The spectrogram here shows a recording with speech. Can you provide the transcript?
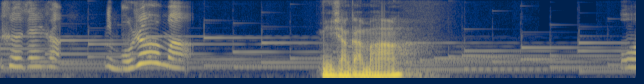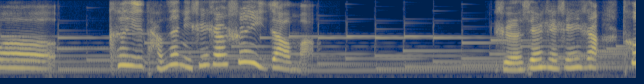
蛇先生，你不热吗？你想干嘛？我可以躺在你身上睡一觉吗？蛇先生身上特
